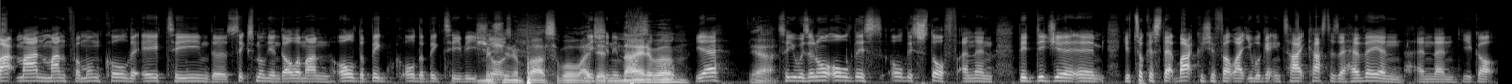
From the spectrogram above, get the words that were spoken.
Batman, Man from Uncle, The A Team, The Six Million Dollar Man, all the big, all the big TV shows. Mission Impossible. Mission I did Impossible. nine of them. Yeah. Yeah. So you was in all, all this all this stuff, and then did did you um, you took a step back because you felt like you were getting typecast as a heavy, and and then you got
